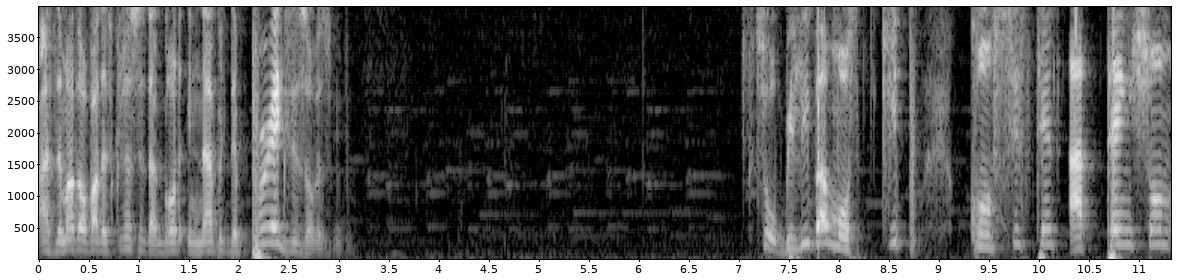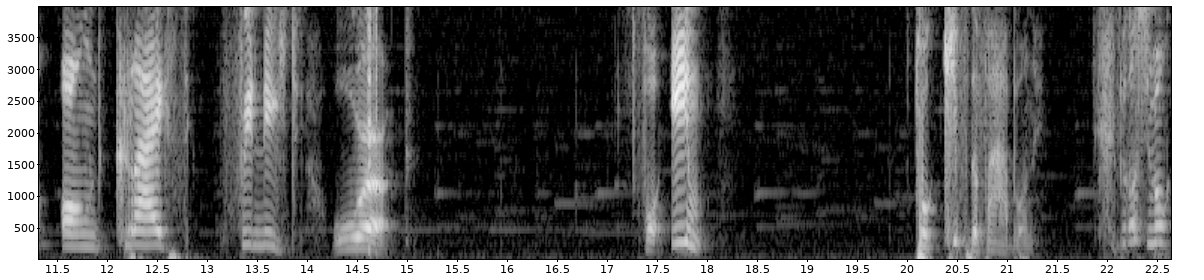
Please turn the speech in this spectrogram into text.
As a matter of fact, the scripture says that God inhabits the praises of his people. So, believer must keep consistent attention on Christ's finished work. For him to keep the fire burning. Because you know,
